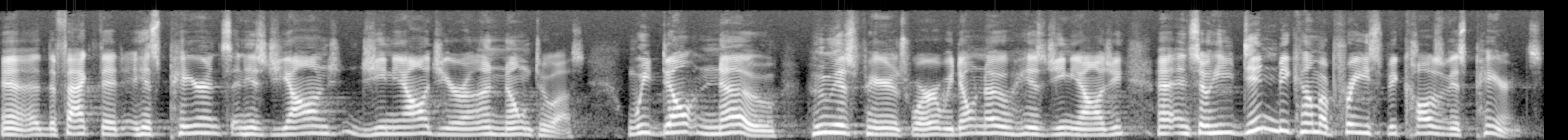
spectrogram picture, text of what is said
uh, the fact that his parents and his genealogy are unknown to us. We don't know who his parents were, we don't know his genealogy. Uh, and so he didn't become a priest because of his parents.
